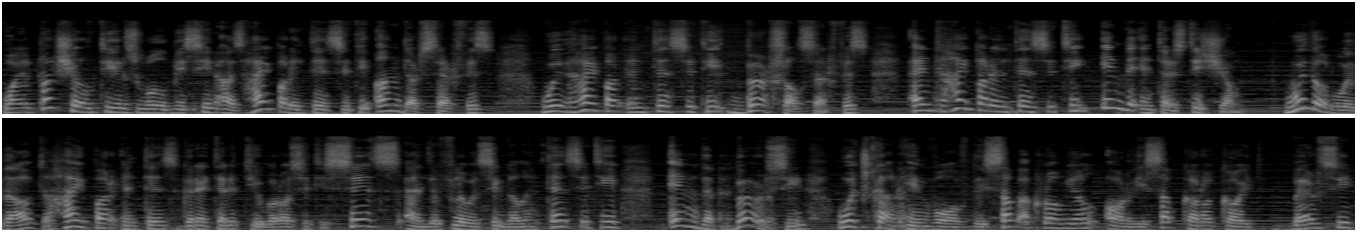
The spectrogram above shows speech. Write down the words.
while partial tears will be seen as hyperintensity undersurface with hyperintensity bursal surface and hyperintensity in the interstitium with or without hyper-intense greater tuberosity cysts and the fluid signal intensity in the bursae, which can involve the subacromial or the subcoracoid bursae,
